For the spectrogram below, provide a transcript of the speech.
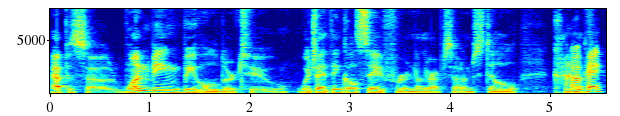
episode. One being Beholder 2, which I think I'll save for another episode. I'm still kind of Okay.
